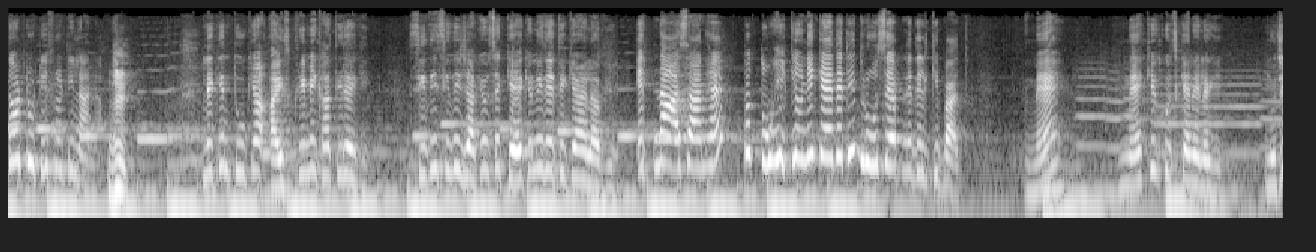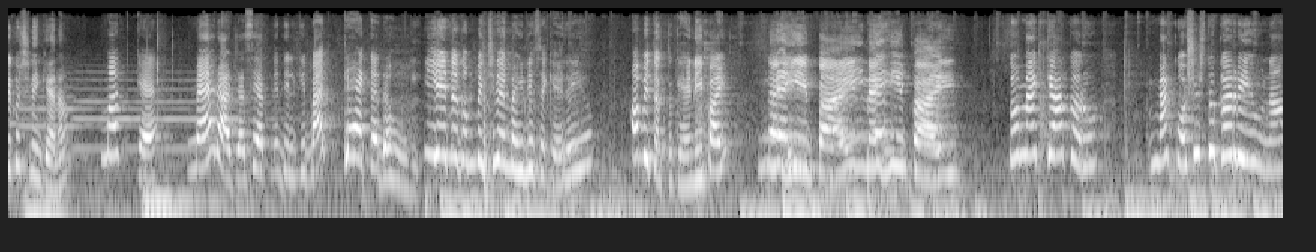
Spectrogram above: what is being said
दो टूटी फ्रूटी लाना। जी। लेकिन तू क्या आइसक्रीम ही खाती रहेगी? सीधी सीधी जाके उसे कह क्यों नहीं देती क्या आई लव यू इतना आसान है? तो तू ही क्यों नहीं कह देती ध्रुव से अपने दिल की बात? मैं? मैं क्यों कुछ कहने लगी? मुझे कुछ नहीं कहना। मत कह। मैं राजा से अपने दिल की बात कह कर रहूँगी। ये तो तुम पिछले महीने से कह रही हो। अभी तक तो कह नहीं पाई। नहीं पाई नहीं पाई। तो मैं क्या करूँ? मैं कोशिश तो कर रही हूँ ना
